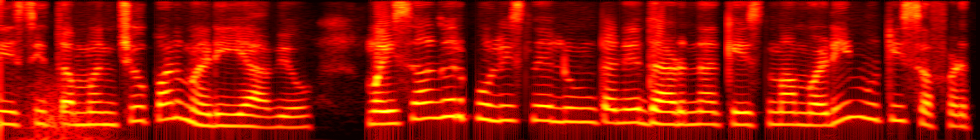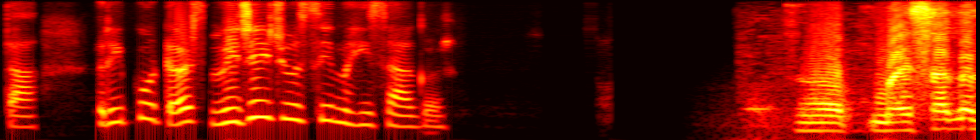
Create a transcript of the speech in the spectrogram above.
દેશી તમંચો પણ મળી આવ્યો. મહીસાગર પોલીસને લૂંટ અને ધાડના કેસમાં મળી મોટી સફળતા. રિપોર્ટર્સ વિજય જોશી, મહીસાગર. મહીસાગર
